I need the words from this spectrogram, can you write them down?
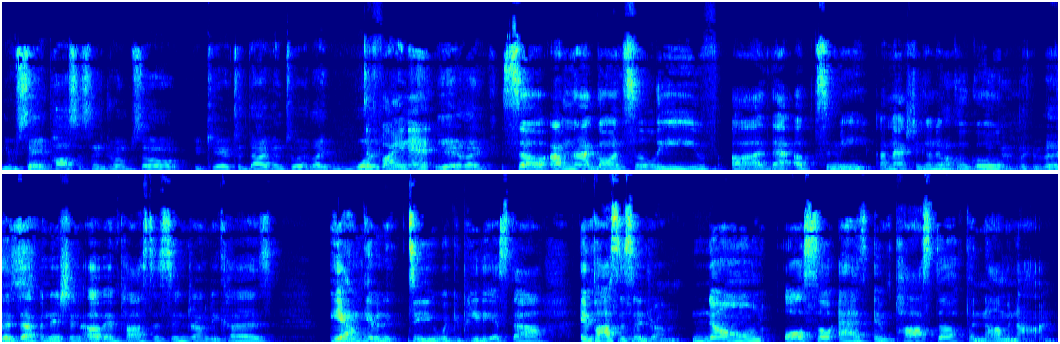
you say imposter syndrome, so you care to dive into it? Like, what? define it. Yeah, like, So I'm not going to leave uh, that up to me. I'm actually going to oh, Google look at, look at the definition of imposter syndrome because, yeah, I'm giving it to you Wikipedia style. Imposter syndrome, known also as imposter phenomenon.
